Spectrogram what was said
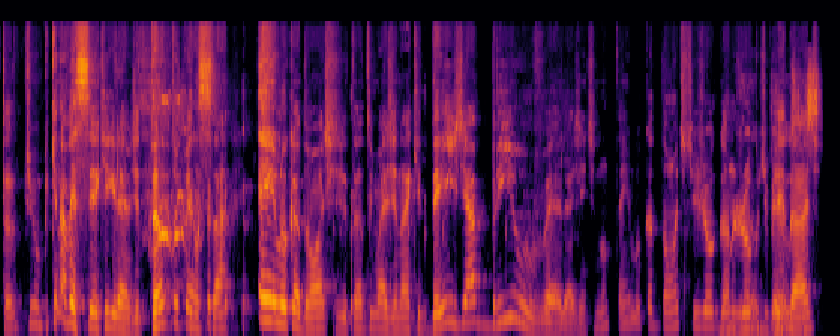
Então, tive um pequeno AVC aqui, Guilherme, de tanto pensar em Luca Doncic, de tanto imaginar que desde abril, velho, a gente não tem Luca Doncic jogando Meu jogo de Deus do verdade.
